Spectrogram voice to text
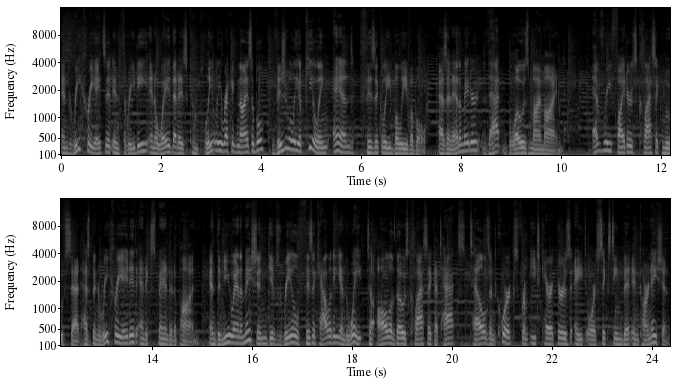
and recreates it in 3D in a way that is completely recognizable, visually appealing, and physically believable. As an animator, that blows my mind every fighter's classic moveset has been recreated and expanded upon, and the new animation gives real physicality and weight to all of those classic attacks, tells, and quirks from each character's 8 or 16 bit incarnation.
